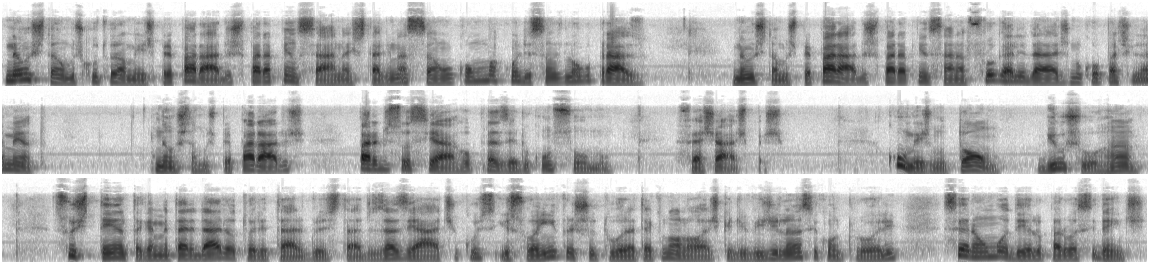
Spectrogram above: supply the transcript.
não estamos culturalmente preparados para pensar na estagnação como uma condição de longo prazo. Não estamos preparados para pensar na frugalidade no compartilhamento. Não estamos preparados para dissociar o prazer do consumo. Fecha aspas. Com o mesmo tom, Bill Han sustenta que a mentalidade autoritária dos Estados asiáticos e sua infraestrutura tecnológica de vigilância e controle serão um modelo para o Ocidente,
